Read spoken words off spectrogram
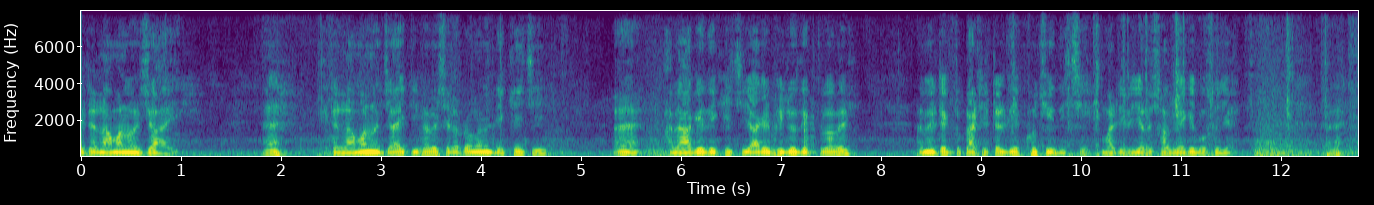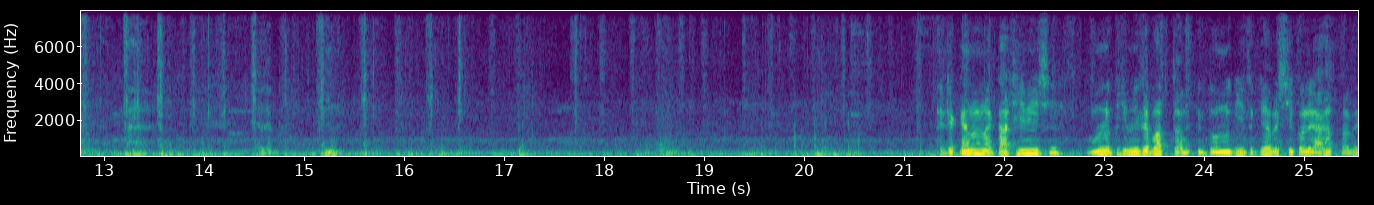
এটা নামানো যায়। হ্যাঁ এটা নামানো যায়। কীভাবে সেটা তো আমি দেখিয়েছি। হ্যাঁ আমি আগে দেখিয়েছি, আগের ভিডিও দেখতে পাবে। আমি এটা একটু কাঠিটা দিয়ে খুঁচিয়ে দিচ্ছি। মাটিটা যাতে সব জায়গায় বসে যায়। হ্যাঁ হ্যাঁ। এটা কেন না কাঠি নিয়েছি? অন্য কিছু নিতে পারতাম, কিন্তু অন্য কিছুতে কীভাবে শিকলে আঘাত পাবে?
